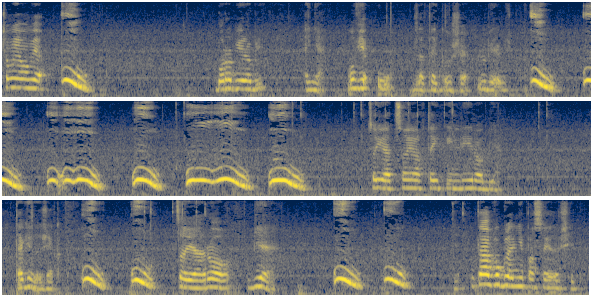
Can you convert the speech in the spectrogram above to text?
Czemu ja mówię U? Bo robię, robię. Ej, nie. Mówię U, dlatego że lubię robić U! U! U! U! U! U! U! U! U! Co ja, co ja w tej chwili robię? Takie coś jak U! U! Co ja robię? U! U! To w ogóle nie pasuje do siebie.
